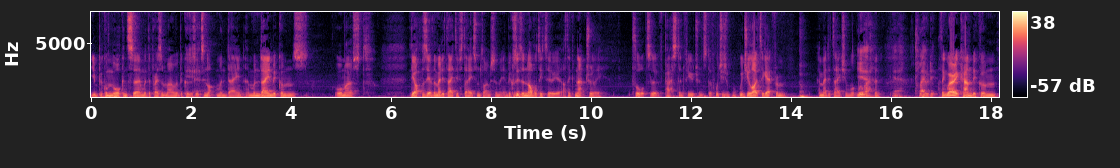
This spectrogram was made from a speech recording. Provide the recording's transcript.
you become more concerned with the present moment because Yeah. it's not mundane, and mundane becomes almost the opposite of the meditative state sometimes for me. And because it's a novelty to you, I think naturally thoughts of past and future and stuff, which is which you like to get from a meditation, will, will Yeah. happen. yeah cloud it. I think where it can become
